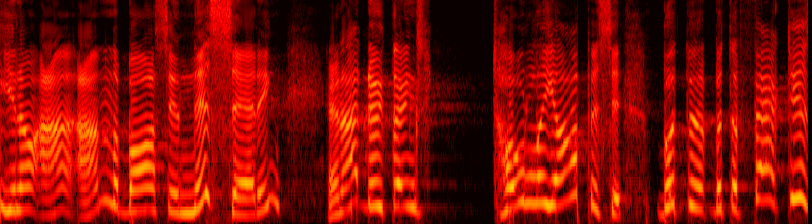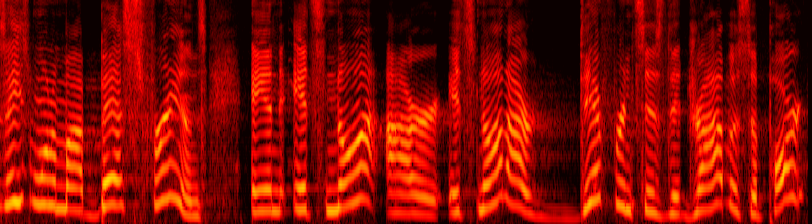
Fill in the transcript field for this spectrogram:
you know, I, I'm the boss in this setting and I do things totally opposite but the but the fact is he's one of my best friends and it's not our it's not our differences that drive us apart,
